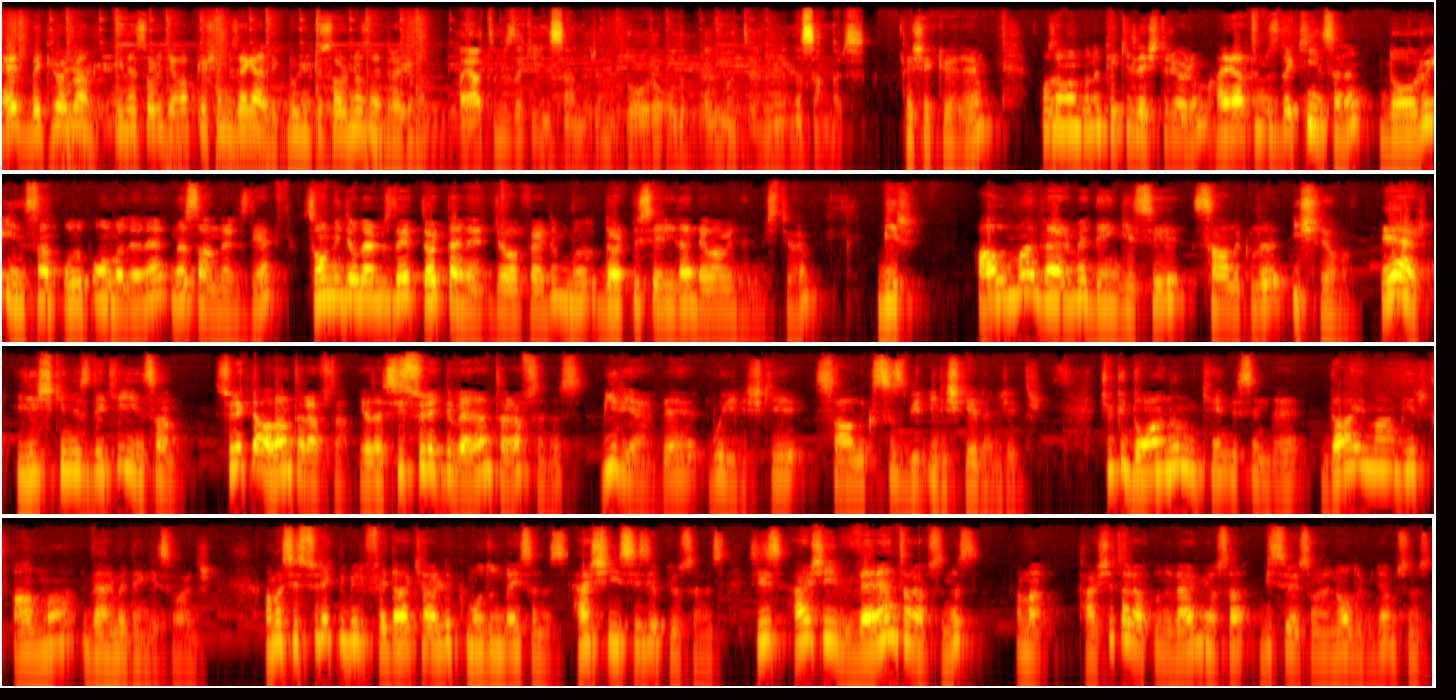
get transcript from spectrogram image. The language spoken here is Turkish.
Evet Bekir Hocam yine soru cevap köşemize geldik. Bugünkü sorunuz nedir acaba? Hayatımızdaki insanların doğru olup olmadığını nasıl anlarız? Teşekkür ederim. O zaman bunu tekilleştiriyorum. Hayatımızdaki insanın doğru insan olup olmadığını nasıl anlarız diye. Son videolarımızda hep dört tane cevap verdim. Bu dörtlü seriden devam edelim istiyorum. 1. Alma verme dengesi sağlıklı işliyor mu? Eğer ilişkinizdeki insan sürekli alan tarafta ya da siz sürekli veren tarafsanız bir yerde bu ilişki sağlıksız bir ilişkiye dönecektir. Çünkü doğanın kendisinde daima bir alma verme dengesi vardır. Ama siz sürekli bir fedakarlık modundaysanız, her şeyi siz yapıyorsanız, siz her şeyi veren tarafsınız ama karşı taraf bunu vermiyorsa bir süre sonra ne olur biliyor musunuz?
